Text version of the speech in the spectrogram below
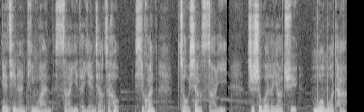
年轻人听完萨伊的演讲之后，喜欢走向萨伊，只是为了要去摸摸他。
